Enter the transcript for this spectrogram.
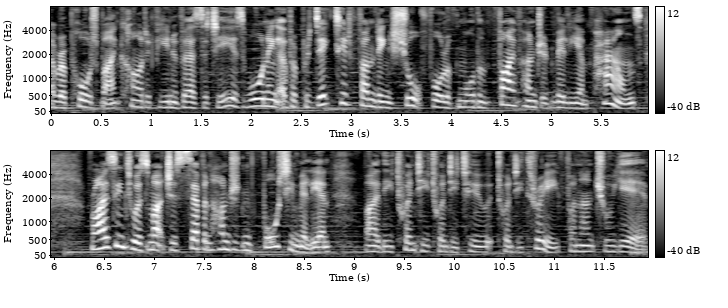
A report by Cardiff University is warning of a predicted funding shortfall of more than £500 million, rising to as much as £740 million by the 2022 23 financial year.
